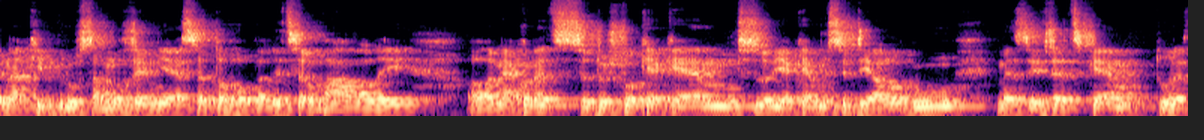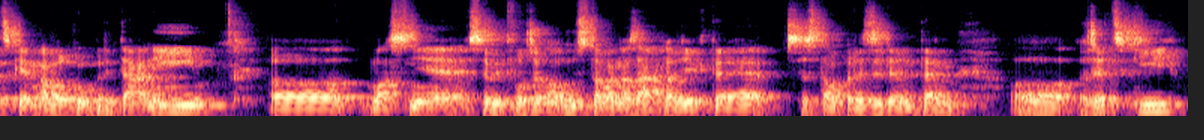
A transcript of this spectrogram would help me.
na Kypru samozřejmě se toho velice obávali. Uh, nakonec došlo k jakém, jakému si dialogu mezi Řeckem, Tureckem a Velkou Británií. Uh, vlastně se vytvořila ústava, na základě které se stal prezidentem řecký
